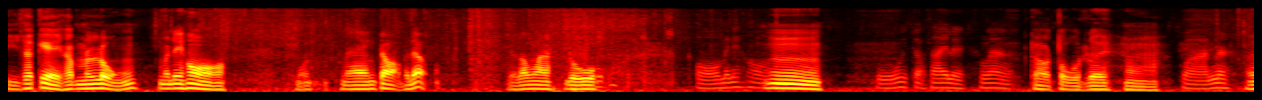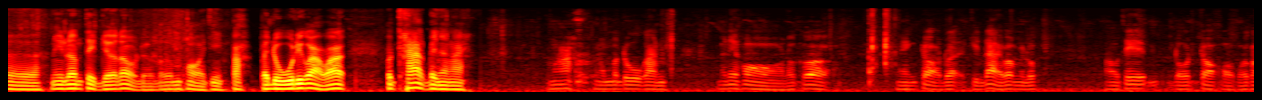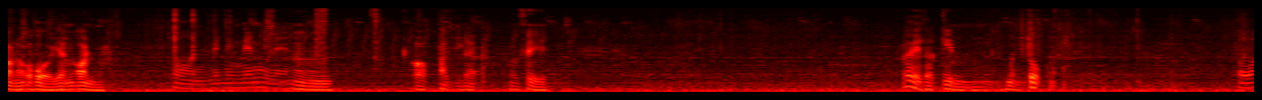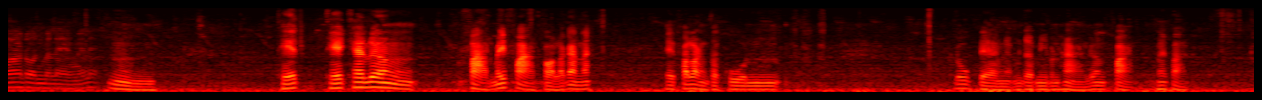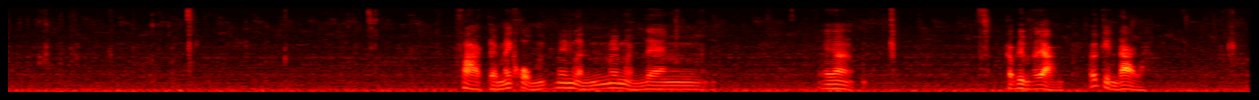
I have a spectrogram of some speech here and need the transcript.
สีสะเกตครับมันหลงไม่ได้ห่อหมดแมงเจาะไปแล้ว เดี๋ยวเรามาดู อ๋อไม่ได้ห่ออืมโอ้ยเจาะไส้เลยข้างล่างอะเจาะตูดเลย อ่า หวานนะเออ นี่เริ่มติดเยอะแล้ว เดี๋ยวเริ่มห่อจริงปะไปดูดีกว่าว่ารสชาติเป็นยังไง มาเรามาดูกัน ไม่ได้ห่อแล้วก็แมงเจาะด้วยกินได้ป่ะไม่รู้ เอาที่โดนเจาะออกไว้ก่อนนะโอ้โหยังอ่อนว่ะอ่อนเม็ดเน้นๆอยู่เลยอืมกรอบปัดเลยอะดู สิเฮ้ยแต่กลิ่นเหมือนสุกนะเพราะว่าโดนแมลงนั่นแหละอืม เทสเทสแค่เรื่องฝาดไม่ฝาดก่อนแล้วกันนะไอ้ฝรั่งตระกูล ลูกแดงเนี่ยมันจะมีปัญหาเรื่องฝาดไม่ฝาดฝาดแต่ไม่ขมไม่เหมือนไม่เหมือนแดงไอ้นั่น กระพิมสยามก็กินได้ว่ะ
